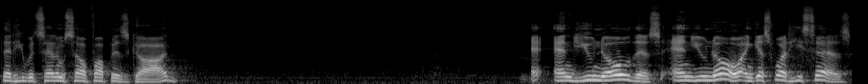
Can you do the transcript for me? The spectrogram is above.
that he would set himself up as God. And you know this, and you know, and guess what he says?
